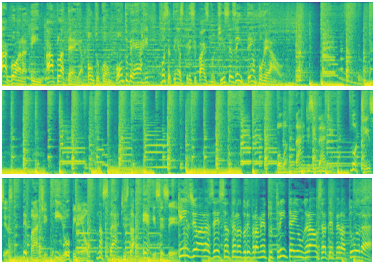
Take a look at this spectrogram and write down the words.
Agora em aplateia.com.br você tem as principais notícias em tempo real. Boa tarde, cidade. Notícias, debate e opinião nas tardes da RCC. 15 horas em Santana do Livramento, 31 graus a temperatura.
